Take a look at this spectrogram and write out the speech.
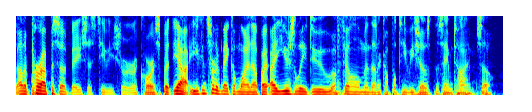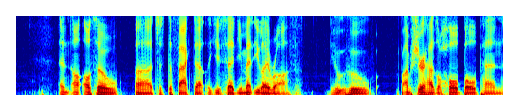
on a per episode basis, TV shorter, of course. But yeah, you can sort of make them line up. I, I usually do a film and then a couple TV shows at the same time. So, and also uh, just the fact that, like you said, you met Eli Roth, who, who I'm sure has a whole bullpen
